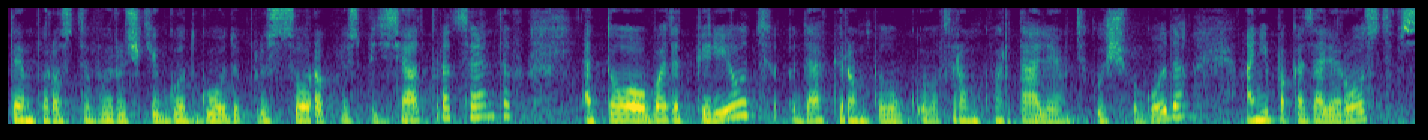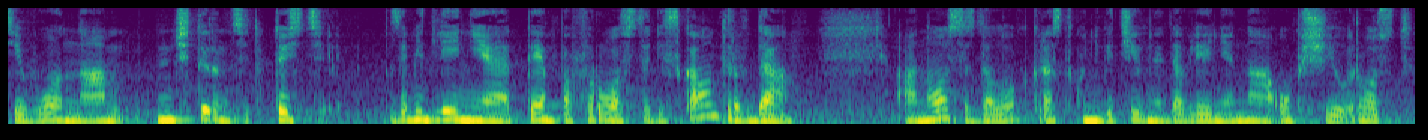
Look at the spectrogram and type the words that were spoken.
темпы роста выручки год года плюс 40, плюс 50 процентов, а то в этот период, да, в первом полуг... во втором квартале текущего года они показали рост всего на 14. То есть замедление темпов роста дискаунтеров, да, оно создало как раз такое негативное давление на общий рост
